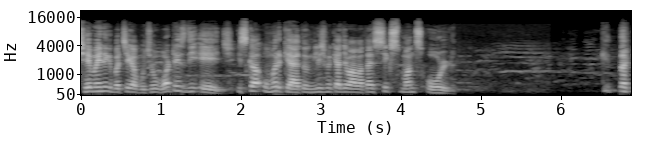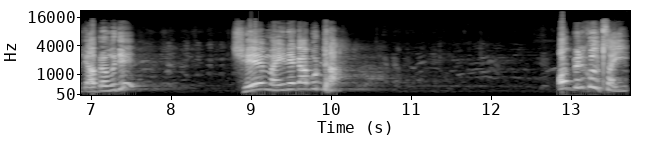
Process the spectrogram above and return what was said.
छह महीने के बच्चे का पूछो व्हाट इज़ द एज इसका उम्र क्या है? तो इंग्लिश में क्या जवाब आता है? सिक्स मंथ्स ओल्ड कितना, क्या प्रभु जी? छह महीने का बुढ़ा। और बिल्कुल सही।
